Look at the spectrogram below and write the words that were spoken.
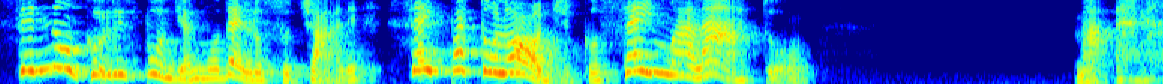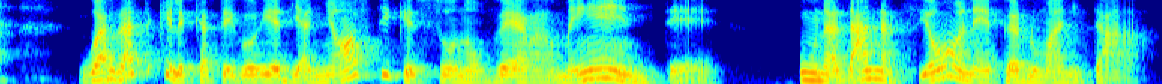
Se non corrispondi al modello sociale, sei patologico, sei malato. Ma guardate che le categorie diagnostiche sono veramente una dannazione per l'umanità.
